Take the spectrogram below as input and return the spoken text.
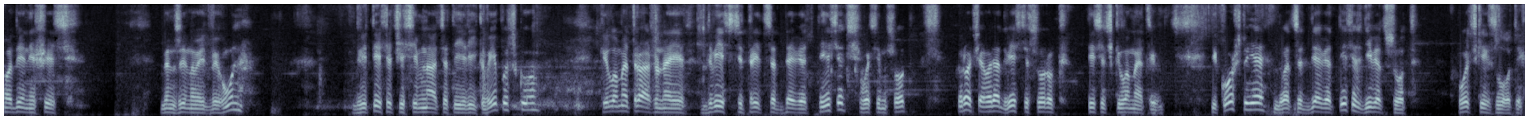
1,6 бензиновий двигун. 2017 рік випуску. Кілометраж у неї 239 тисяч 800. Коротше говоря, 240 тисяч кілометрів. І коштує 29 тисяч 900 польських злотих.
